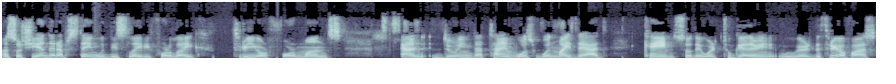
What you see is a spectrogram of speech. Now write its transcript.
And so she ended up staying with this lady for like three or four months. And during that time was when my dad came. So they were together. We were the three of us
